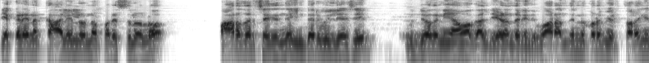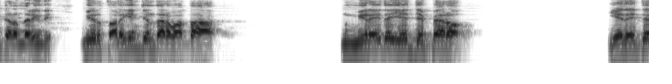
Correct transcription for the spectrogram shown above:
ఎక్కడైనా ఖాళీలు ఉన్న పరిస్థితులలో పారదర్శకంగా ఇంటర్వ్యూలు చేసి ఉద్యోగ నియామకాలు చేయడం జరిగింది. వారందరినీ కూడా మీరు తొలగించడం జరిగింది. మీరు తొలగించిన తర్వాత మీరైతే ఏది చెప్పారో ఏదైతే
